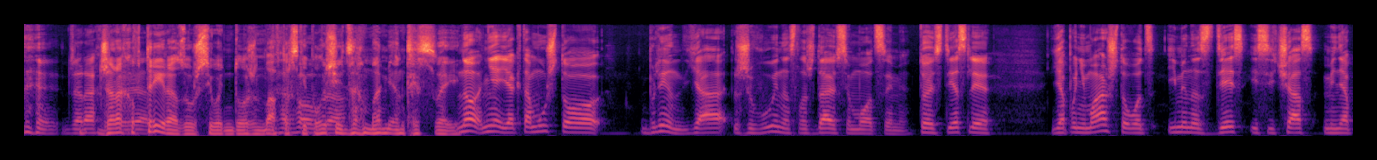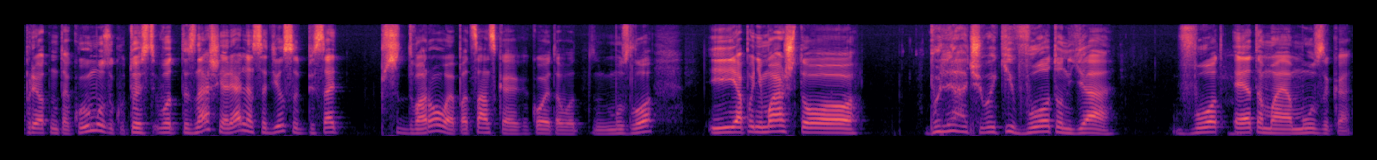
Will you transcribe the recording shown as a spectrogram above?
Джарахов, Джарахов три раза уж сегодня должен авторский Здорово, получить брат. за моменты свои. Но не, я к тому, что, блин, я живу и наслаждаюсь эмоциями. То есть, если я понимаю, что вот именно здесь и сейчас меня прет на такую музыку, то есть, вот ты знаешь, я реально садился писать дворовое, пацанское какое-то вот музло, и я понимаю, что, бля, чуваки, вот он я, вот это моя музыка,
